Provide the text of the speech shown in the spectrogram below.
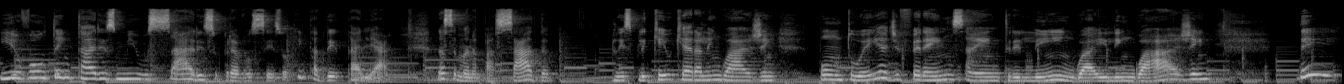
E eu vou tentar esmiuçar isso para vocês, vou tentar detalhar. Na semana passada, eu expliquei o que era linguagem, pontuei a diferença entre língua e linguagem. Dei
